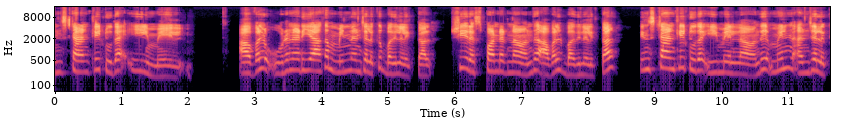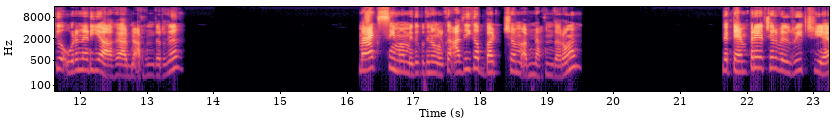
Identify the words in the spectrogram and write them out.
instantly to the email அவள் உடனடியாக மின்னஞ்சலுக்கு பதிலளித்தாள். ஷி ரெஸ்பாண்டட்னா வந்து அவள் பதிலளித்தாள். இன்ஸ்டன்ட்லி டு த இமெயில்னா வந்து மின் அஞ்சலுக்கு உடனடியாக அப்படின்னு அர்த்தம் தருது மேக்சிமம் இதுக்கு பார்த்தீங்கன்னா உங்களுக்கு அதிகபட்சம் அப்படின்னு அர்த்தம் தரும். The temperature will reach a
